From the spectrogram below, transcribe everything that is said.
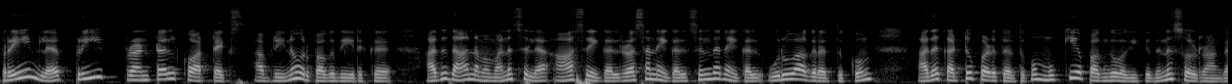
பிரெயினில் ப்ரீ ப்ரண்டல் கார்டெக்ஸ் அப்படின்னு ஒரு பகுதி இருக்குது அதுதான் நம்ம மனசில் ஆசைகள் ரசனைகள் சிந்தனைகள் உருவாகிறதுக்கும் அதை கட்டுப்படுத்துறதுக்கும் முக்கிய பங்கு வகிக்குதுன்னு சொல்கிறாங்க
